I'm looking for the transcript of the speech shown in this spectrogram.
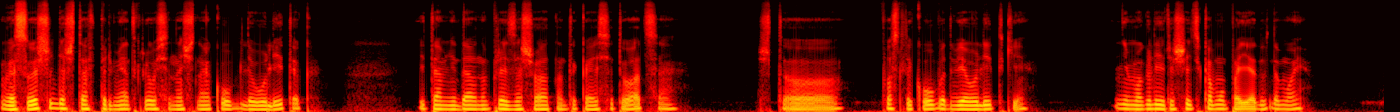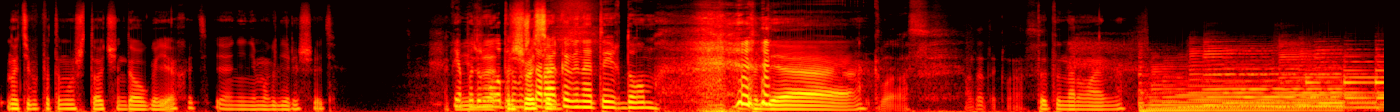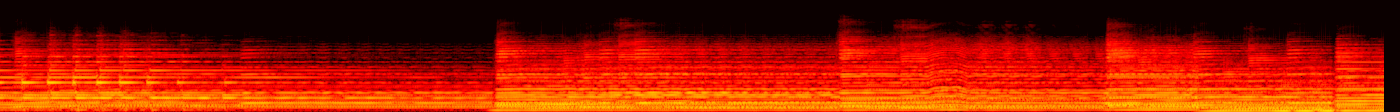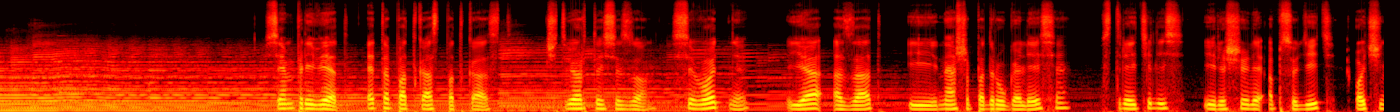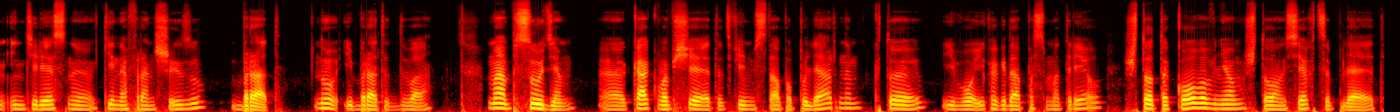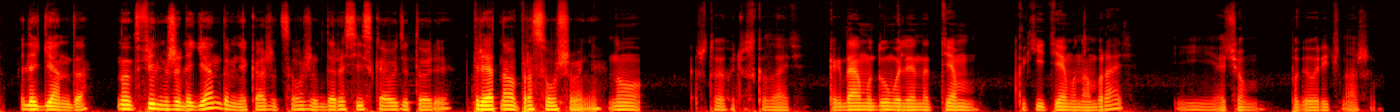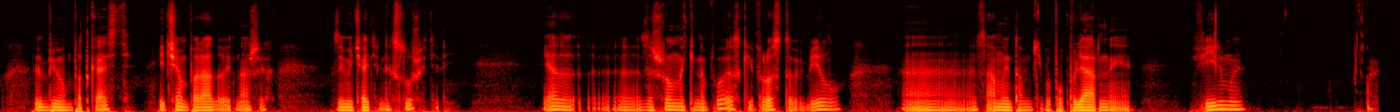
Вы слышали, что в Перми открылся ночной клуб для улиток? И там недавно произошла одна такая ситуация, что после клуба две улитки не могли решить, кому поедут домой. Ну, типа, потому что очень долго ехать, и они не могли решить. Я Они подумала, же- потому пришлось что раковина это их дом. Бля, Класс. Вот это класс. вот это нормально. Всем привет! Это подкаст-подкаст. Четвертый сезон. Сегодня я, Азат и наша подруга Леся встретились и решили обсудить очень интересную кинофраншизу «Брат». Ну и «Брат 2». Мы обсудим, э, как вообще этот фильм стал популярным, кто его и когда посмотрел, что такого в нем, что он всех цепляет. Легенда. Ну, фильм же легенда, мне кажется, уже для российской аудитории. Приятного прослушивания. Ну, что я хочу сказать. Когда мы думали над тем, какие темы нам брать и о чем поговорить в нашем любимом подкасте, и чем порадовать наших замечательных слушателей, я э, зашел на кинопоиск и просто вбил э, самые там типа популярные фильмы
